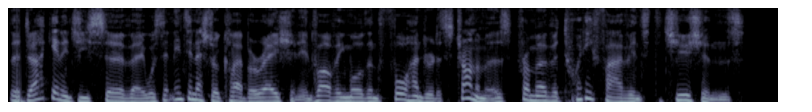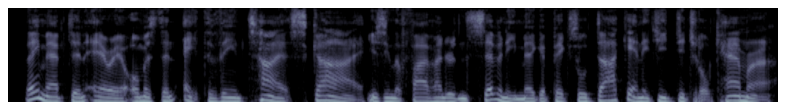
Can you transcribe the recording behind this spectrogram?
The Dark Energy Survey was an international collaboration involving more than 400 astronomers from over 25 institutions. They mapped an area almost an eighth of the entire sky using the 570 megapixel Dark Energy digital camera.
